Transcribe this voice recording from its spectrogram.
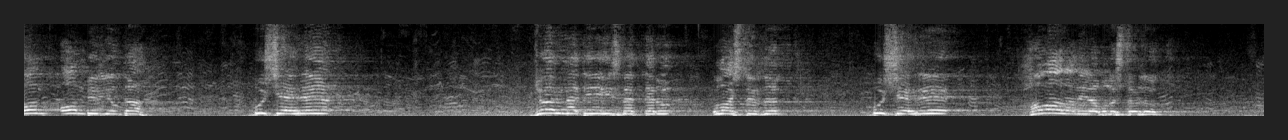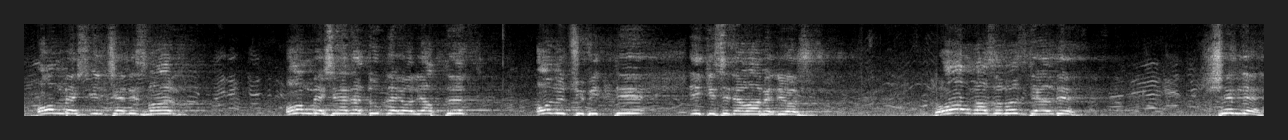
Son 11 yılda bu şehre görmediği hizmetleri ulaştırdık. Bu şehri havaalanıyla buluşturduk. 15 ilçemiz var. 15'ine de duble yol yaptık. 13'ü bitti. ikisi devam ediyor. Doğal gazımız geldi. Şimdi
